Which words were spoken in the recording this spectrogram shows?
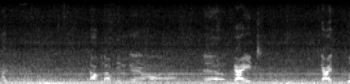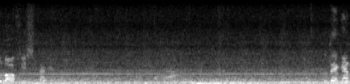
থাকে। তারপরে আপনার গাইড গাইডগুলো পিস থাকে তো দেখেন,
